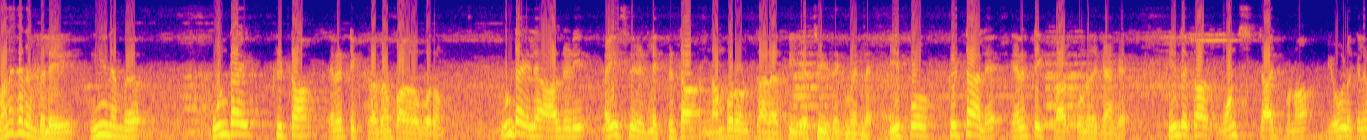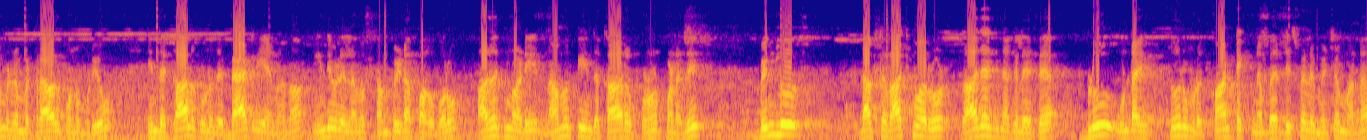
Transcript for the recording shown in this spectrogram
வணக்கம் நம்பளே இனி நம்ம உண்டாய் கிரிட்டா எலக்ட்ரிக் கார் தான் பார்க்க போகிறோம் உண்டாயில் ஆல்ரெடி ஐஸ் பீரியடில் கிட்டா நம்பர் ஒன் காராக இருக்குது எஸ்டி செக்மெண்ட்டில் இப்போது கிட்டாவில் எலக்ட்ரிக் கார் கொண்டு வந்திருக்காங்க. இந்த கார் ஒன்ஸ் சார்ஜ் பண்ணால் எவ்வளோ கிலோமீட்டர் நம்ம ட்ராவல் பண்ண முடியும்? இந்த காரில் கொண்டு வந்த பேட்டரி என்ன தான் இந்த வீடியோ நம்ம கம்ப்ளீட்டாக பார்க்க போகிறோம் அதுக்கு முன்னாடி நமக்கு இந்த காரை ப்ரொமோட் பண்ணது பெங்களூர் டாக்டர் ராஜ்குமார் ரோட் ராஜாஜி நகரில் இருக்க ப்ளூ உண்டாய் ஷோரூமோட காண்டாக்ட் நம்பர் டிஸ்பிளே மென்ஷன் பண்ணல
